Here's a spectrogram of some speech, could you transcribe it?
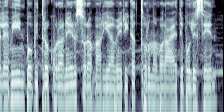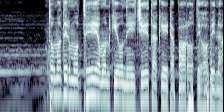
আলমিন, পবিত্র কোরআনের সুরা মারিয়াম এর একাত্তর নম্বর আয়াতে বলেছেন, তোমাদের মধ্যে এমন কেউ নেই যে তাকে এটা পার হতে হবে না।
